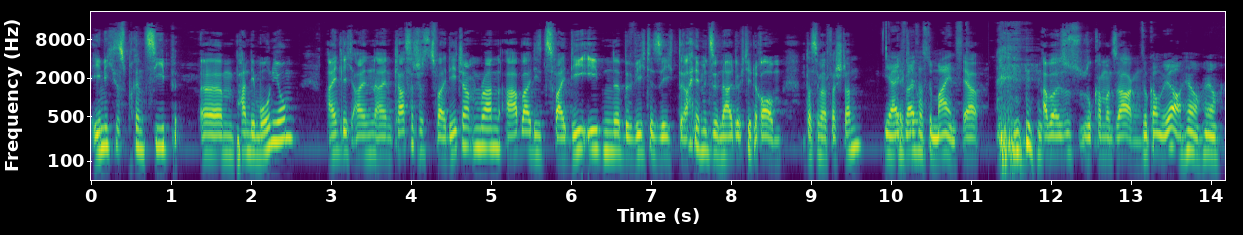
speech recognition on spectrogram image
Ähnliches Prinzip ähm, Pandemonium. Eigentlich ein, ein klassisches 2D Jump'n'Run, aber die 2D-Ebene bewegte sich dreidimensional durch den Raum. Hat das jemand verstanden? Ja, ich weiß, was du meinst. Ja. Aber es ist, so kann man sagen. So kann man, ja, ja, ja.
